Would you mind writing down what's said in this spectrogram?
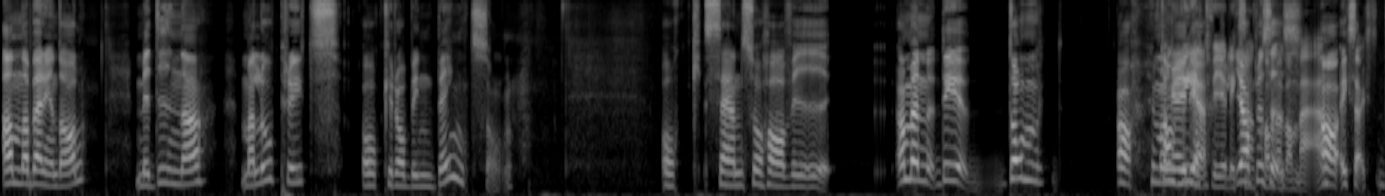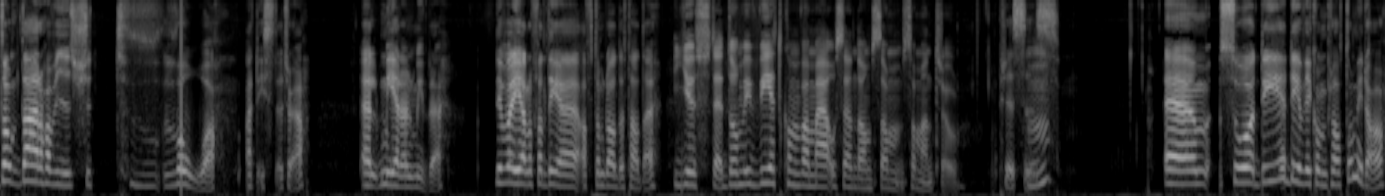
Anna Bergendahl, Medina, Malou Prytz och Robin Bengtsson. Och sen så har vi, ja men det, de, ja hur många är det? vet vi ju liksom ja, precis. kommer vara med. Ja exakt, de, där har vi ju 22 artister tror jag. Eller mer eller mindre. Det var i alla fall det Aftonbladet hade. Just det, de vi vet kommer vara med och sen de som, som man tror. Precis. Mm. Ehm, så det är det vi kommer prata om idag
